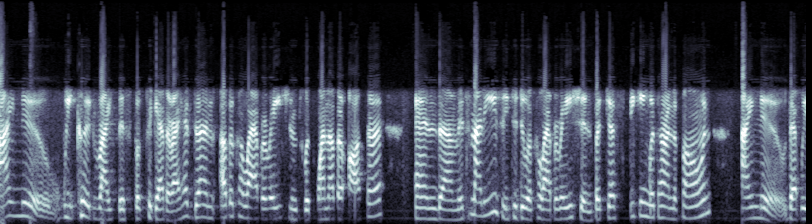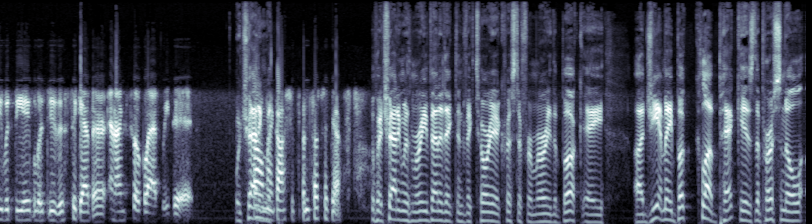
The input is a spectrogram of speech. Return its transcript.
I knew we could write this book together. I had done other collaborations with one other author, and um, it's not easy to do a collaboration, but just speaking with her on the phone, I knew that we would be able to do this together, and I'm so glad we did. We're chatting. Oh my with, gosh, it's been such a gift. We're chatting with Marie Benedict and Victoria Christopher Murray. The book, a, a GMA book club pick, is the personal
